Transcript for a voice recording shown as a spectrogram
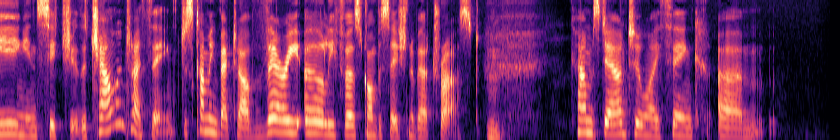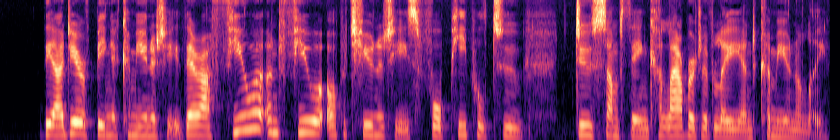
being in situ. The challenge, I think, just coming back to our very early first conversation about trust, mm. comes down to I think um, the idea of being a community. There are fewer and fewer opportunities for people to do something collaboratively and communally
